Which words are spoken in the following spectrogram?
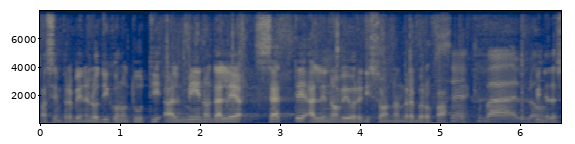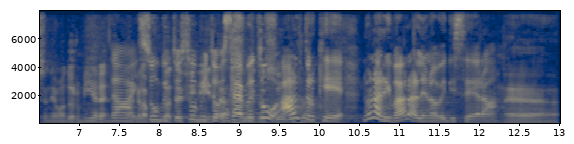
fa sempre bene, lo dicono tutti, almeno dalle 7 alle 9 ore di sonno andrebbero fatte. Mm. Sì, che bello. Quindi adesso andiamo a dormire. Dai, la subito, subito. Seb, tu subito. altro che non arrivare alle 9 di sera. Eh,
